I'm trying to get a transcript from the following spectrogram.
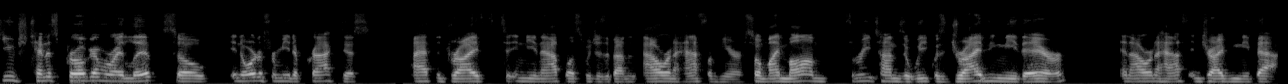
huge tennis program where I live, so in order for me to practice, I have to drive to Indianapolis, which is about an hour and a half from here. So my mom, three times a week, was driving me there an hour and a half and driving me back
